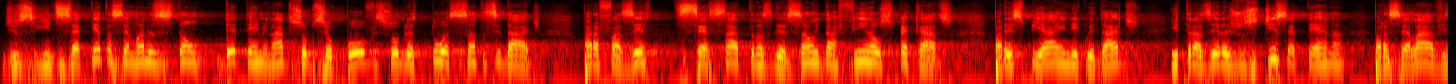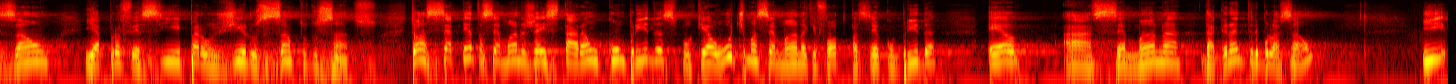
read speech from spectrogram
diz o seguinte: 70 semanas estão determinadas sobre o seu povo e sobre a tua santa cidade, para fazer cessar a transgressão e dar fim aos pecados, para espiar a iniquidade e trazer a justiça eterna para selar a visão e a profecia e para ungir o santo dos santos. Então as 70 semanas já estarão cumpridas, porque a última semana que falta para ser cumprida é a semana da grande tribulação e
